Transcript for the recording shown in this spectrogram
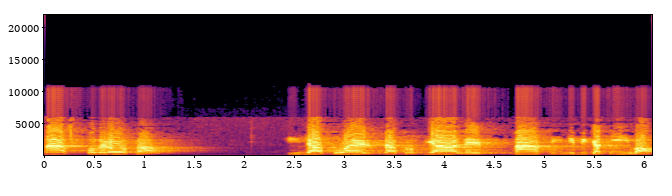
más poderosas y las fuerzas sociales más significativas.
